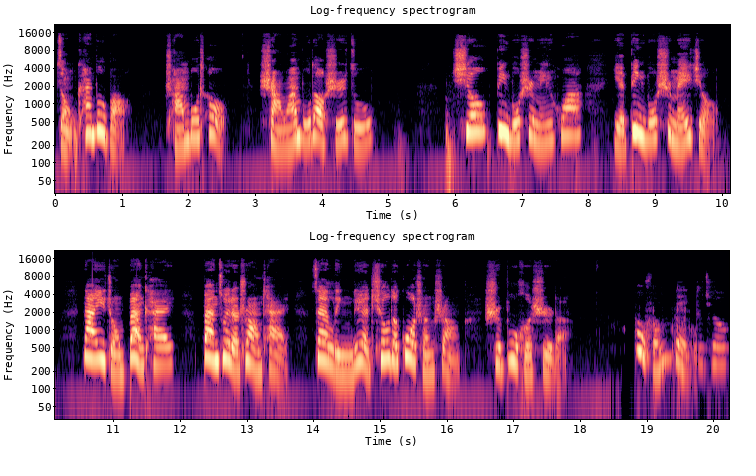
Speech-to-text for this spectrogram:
总看不饱，尝不透。赏玩不到十足。秋并不是名花，也并不是美酒，那一种半开半醉的状态，在领略秋的过程上是不合适的。不逢北国之秋，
